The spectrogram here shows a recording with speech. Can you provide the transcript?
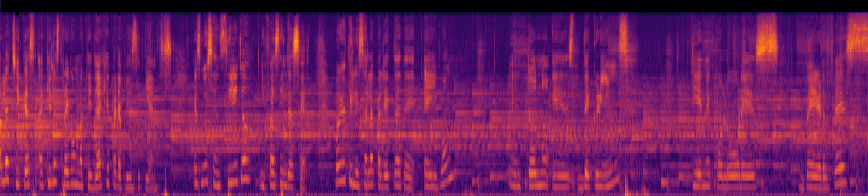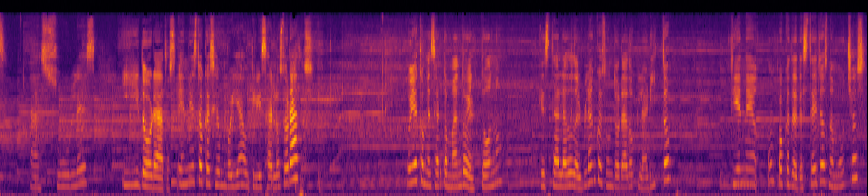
Hola chicas, aquí les traigo un maquillaje para principiantes. Es muy sencillo y fácil de hacer. Voy a utilizar la paleta de Avon. El tono es The Greens. Tiene colores verdes, azules y dorados. En esta ocasión voy a utilizar los dorados. Voy a comenzar tomando el tono que está al lado del blanco, es un dorado clarito. Tiene un poco de destellos, no muchos.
